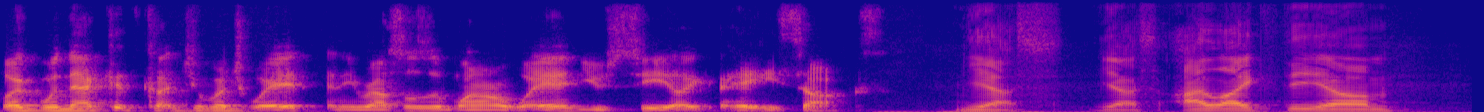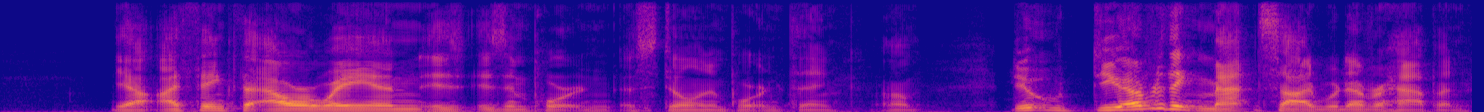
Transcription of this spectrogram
like when that kid's cutting too much weight and he wrestles in one hour weigh in, you see like, hey, he sucks. Yes, yes. I like the um, yeah. I think the hour weigh in is is important. Is still an important thing. Um, do do you ever think Matt side would ever happen?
